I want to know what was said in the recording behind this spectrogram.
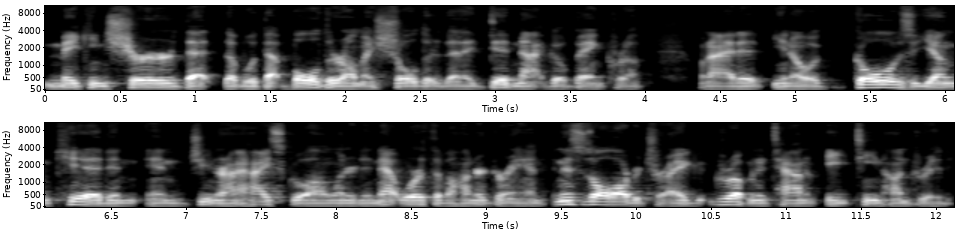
making sure that, with that boulder on my shoulder that I did not go bankrupt. When I had a, you know, a goal as a young kid in, in junior high, high school, I wanted a net worth of a hundred grand. And this is all arbitrary. I grew up in a town of 1800.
